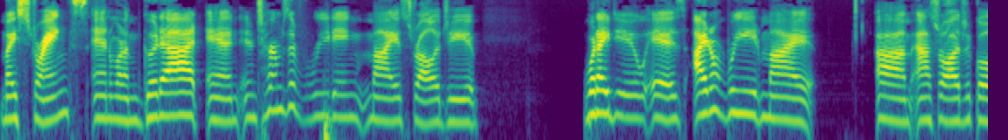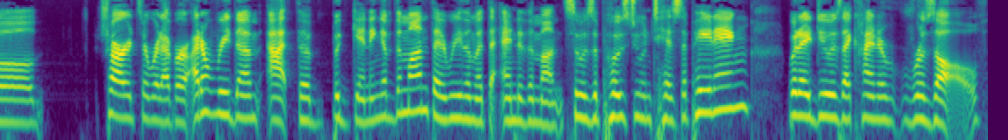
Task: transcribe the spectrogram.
my strengths and what I'm good at. And in terms of reading my astrology, what I do is I don't read my um astrological charts or whatever, I don't read them at the beginning of the month. I read them at the end of the month. So as opposed to anticipating, what I do is I kind of resolve.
